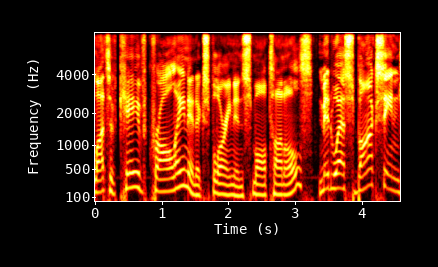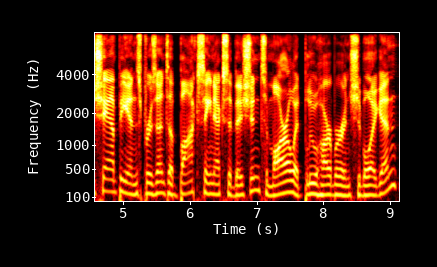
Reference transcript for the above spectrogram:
Lots of cave crawling and exploring in small tunnels. Midwest Boxing Champions present a boxing exhibition tomorrow at Blue Harbor in Sheboygan.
